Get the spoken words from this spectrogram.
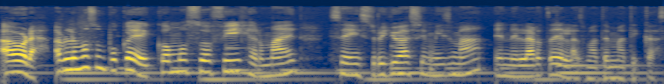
Ahora, hablemos un poco de cómo Sophie Germain se instruyó a sí misma en el arte de las matemáticas.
